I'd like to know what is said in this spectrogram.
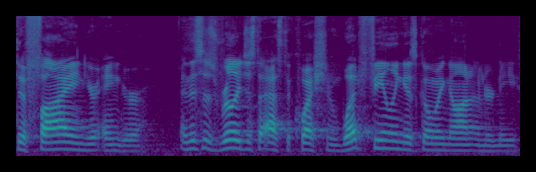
define your anger. And this is really just to ask the question what feeling is going on underneath?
